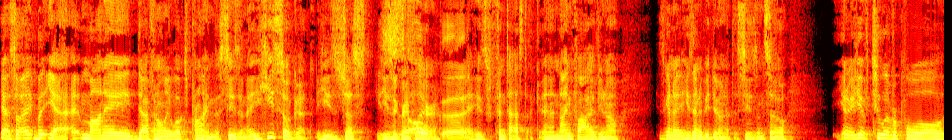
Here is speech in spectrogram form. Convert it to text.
Yeah, so I, but yeah, Mane definitely looks prime this season. He's so good. He's just he's, a great so player. good. Yeah, he's fantastic. And nine five, you know, he's gonna he's gonna be doing it this season. So you know, you have two Liverpool.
